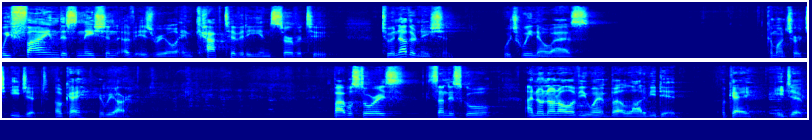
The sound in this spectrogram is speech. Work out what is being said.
we find this nation of Israel in captivity and servitude to another nation, which we know as, come on, church, Egypt, okay? Here we are. Bible stories, Sunday school. I know not all of you went, but a lot of you did. Okay, Egypt.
